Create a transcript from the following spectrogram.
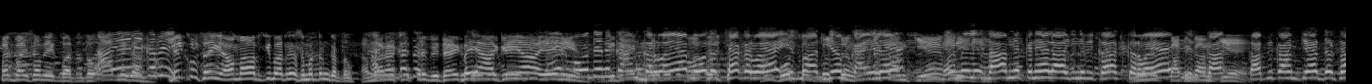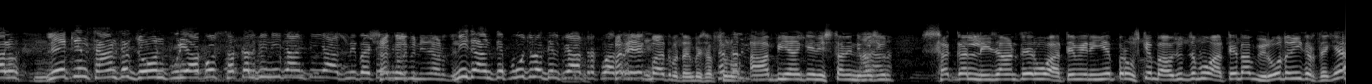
पर भाई साहब एक बात बताओ आए आपने कहा बिल्कुल सही है हम आपकी बात का समर्थन करता हूँ। हमारा क्षेत्र विधायक भाई मोदी आपके यहाँ आए नहीं। है मोदी ने काम करवाया बहुत अच्छा करवाया। इस बात के हम कायल हैं। एमएलए लिए। साहब ने कन्या कन्हैयालाल जी ने विकास करवाया काफ़ी काम किया दस सालों लेकिन सांसद जौनपुरिया को शकल भी नहीं जानते ये आदमी बैठे शकल भी नहीं जानते। नहीं जानते पूछ लो दिल पे हाथ रखवा एक बात बताएँ भाई साहब सुनो आप भी यहाँ के स्थानीय निवासी हो। ना शकल नहीं जानते और वो आते भी नहीं है पर उसके बावजूद जब वो आते हैं तो आप विरोध नहीं करते क्या?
